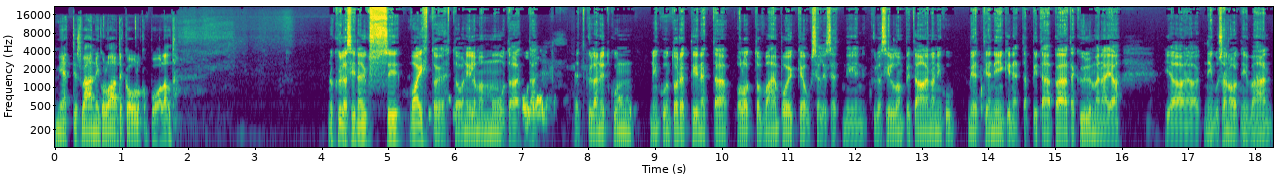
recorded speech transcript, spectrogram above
miettisi vähän niin kuin laatikon ulkopuolelta. No kyllä siinä yksi vaihtoehto on ilman muuta, että että kyllä nyt kun, niin kuin todettiin, että olot on vähän poikkeukselliset, niin kyllä silloin pitää aina niin kuin miettiä niinkin, että pitää päätä kylmänä ja, ja niin kuin sanoit, niin vähän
